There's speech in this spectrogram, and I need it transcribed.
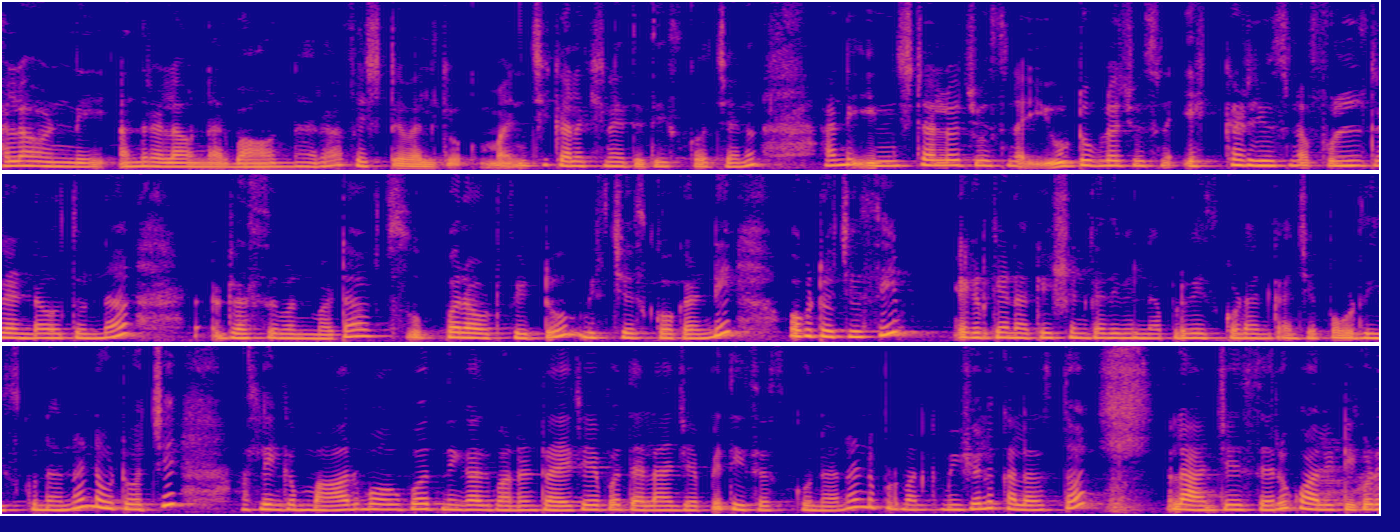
హలో అండి. అందరు ఎలా ఉన్నారు? బాగున్నారా? ఫెస్టివల్కి ఒక మంచి కలెక్షన్ అయితే తీసుకొచ్చాను. అండ్ ఇన్స్టాలో చూసిన యూట్యూబ్లో చూసిన ఎక్కడ చూసినా ఫుల్ ట్రెండ్ అవుతున్న డ్రెస్ అనమాట సూపర్ అవుట్ఫిట్ మిస్ చేసుకోకండి. ఒకటి వచ్చేసి ఎక్కడికైనా అకేషన్కి అది వెళ్ళినప్పుడు వేసుకోవడానికి అని చెప్పి ఒకటి తీసుకున్నాను. అండ్ ఒకటి వచ్చి అసలు ఇంకా మారు మోగిపోతుంది కాదు మనం ట్రై చేయకపోతే ఎలా అని చెప్పి తీసేసుకున్నాను. అండ్ ఇప్పుడు మనకి మీషోలో కలర్స్తో లాంచ్ చేశారు. క్వాలిటీ కూడా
